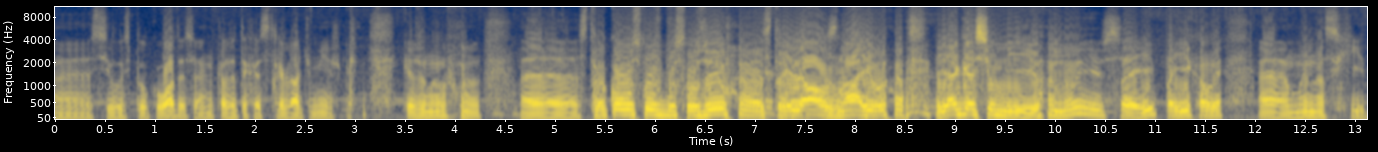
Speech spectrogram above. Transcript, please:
е, сіли спілкуватися, він каже, ти хоч стріляти вмієш. Кажу, ну е, строкову службу служив, стріляв, знаю, якось вмію. Ну і все. І поїхали ми на схід.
